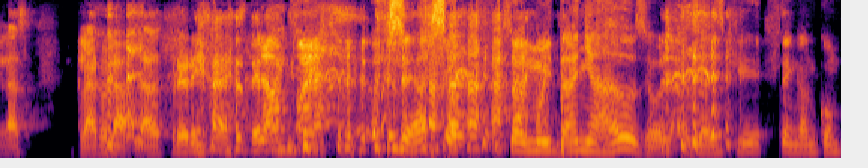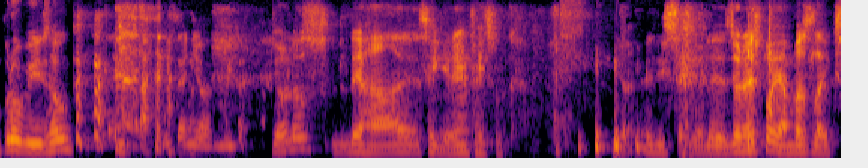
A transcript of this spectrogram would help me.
las, claro, la- las prioridades de la. O sea, son, son muy dañados. O sea, es que tengan compromiso. Muy dañados, muy dañados. Yo los dejaba de seguir en Facebook. Yo, les dice- yo les, yo les podía más likes.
